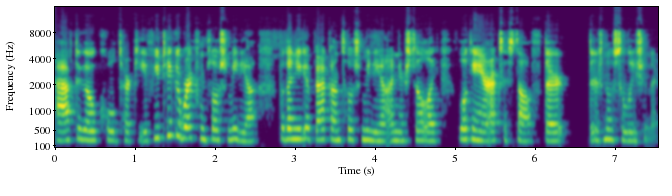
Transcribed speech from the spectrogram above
have to go cold turkey. If you take a break from social media, but then you get back on social media and you're still like looking at your ex's stuff, there there's no solution there.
